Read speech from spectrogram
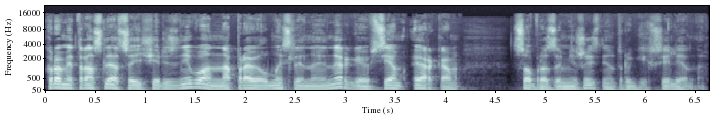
Кроме трансляции через него, он направил мысленную энергию всем эркам — с образами жизни в других вселенных.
